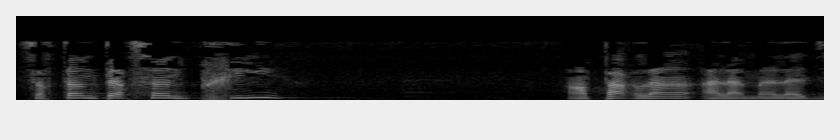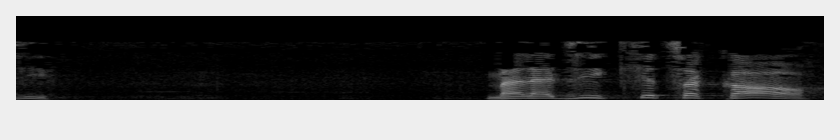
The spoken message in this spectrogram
Certaines personnes prient en parlant à la maladie. Maladie, quitte ce corps,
